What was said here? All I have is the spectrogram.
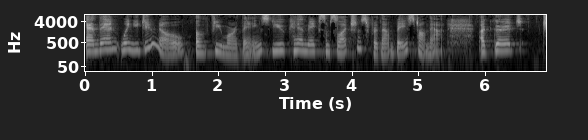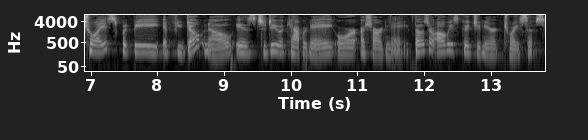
And then, when you do know a few more things, you can make some selections for them based on that. A good choice would be, if you don't know, is to do a Cabernet or a Chardonnay. Those are always good generic choices.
